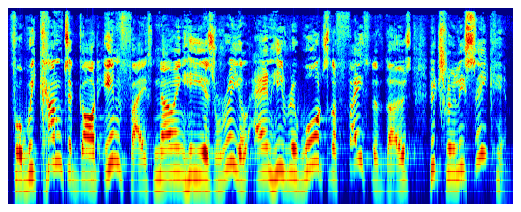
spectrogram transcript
For we come to God in faith, knowing He is real, and He rewards the faith of those who truly seek Him.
